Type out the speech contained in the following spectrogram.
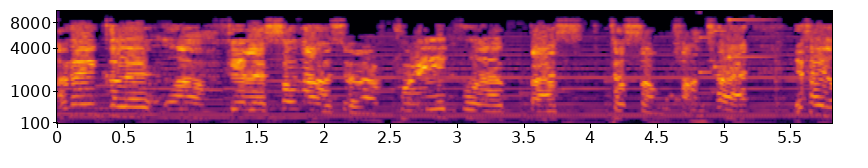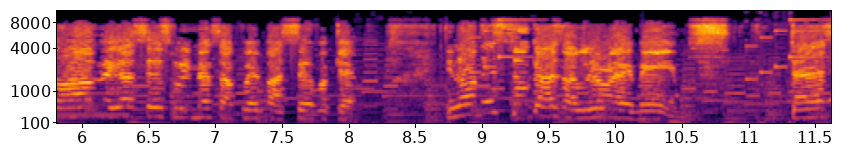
I think uh, Fearless Sonar should have played for the best some contract. If I allow Vegas this remix are played by Silver Game. You know, these two guys are literally memes. There's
